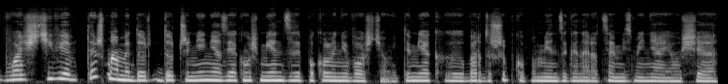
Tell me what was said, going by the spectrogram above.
właściwie też mamy do, do czynienia z jakąś międzypokoleniowością i tym, jak bardzo szybko pomiędzy generacjami zmieniają się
